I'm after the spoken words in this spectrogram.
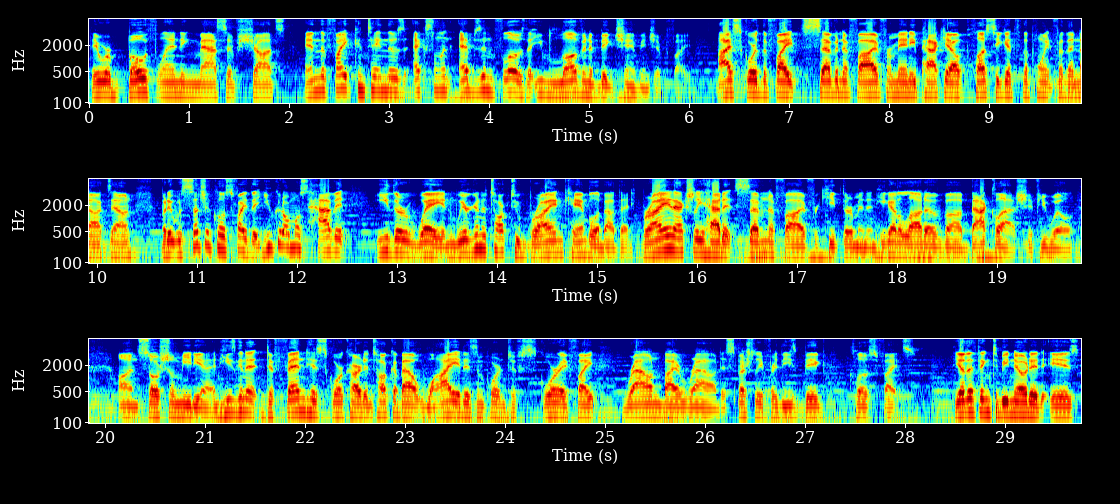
They were both landing massive shots, and the fight contained those excellent ebbs and flows that you love in a big championship fight. I scored the fight 7 to 5 for Manny Pacquiao, plus he gets the point for the knockdown. But it was such a close fight that you could almost have it either way. And we're going to talk to Brian Campbell about that. Brian actually had it 7 to 5 for Keith Thurman, and he got a lot of uh, backlash, if you will, on social media. And he's going to defend his scorecard and talk about why it is important to score a fight round by round, especially for these big, close fights. The other thing to be noted is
